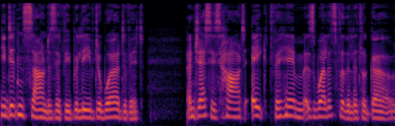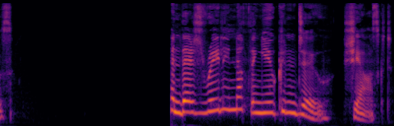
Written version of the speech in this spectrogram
He didn't sound as if he believed a word of it, and Jess's heart ached for him as well as for the little girls. And there's really nothing you can do? she asked.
